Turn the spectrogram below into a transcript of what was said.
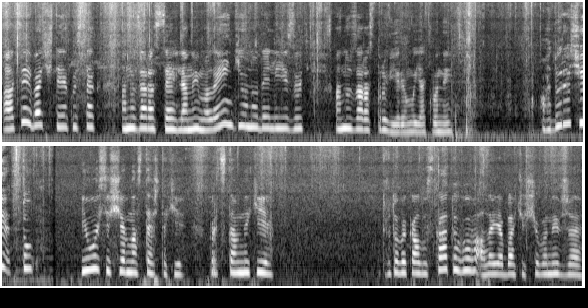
А цей, бачите, якось так. А ну зараз це гляну і маленькі воно де лізуть. А ну зараз провіримо, як вони. А до речі, стоп. І ось іще в нас теж такі представники трутовика лускатого, але я бачу, що вони вже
